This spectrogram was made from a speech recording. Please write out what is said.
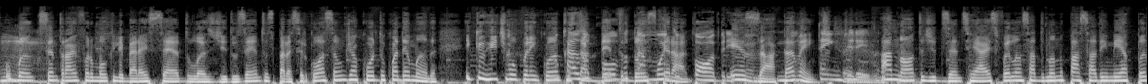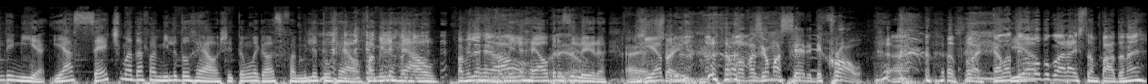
O Banco Central informou que libera as cédulas de 200 para circulação de acordo com a demanda e que o ritmo por enquanto está dentro do tá muito esperado. pobre, cara. Exatamente. Não tem direito. A nota de 200 reais foi lançada no ano passado em meia pandemia e é a sétima da família do real. Achei tão legal essa família do real. família real. Família real. Família real brasileira. É, e é a isso aí. prim- Dá pra fazer uma série, The Crawl. Ela E tem a- o Lobo Guará estampada, né?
